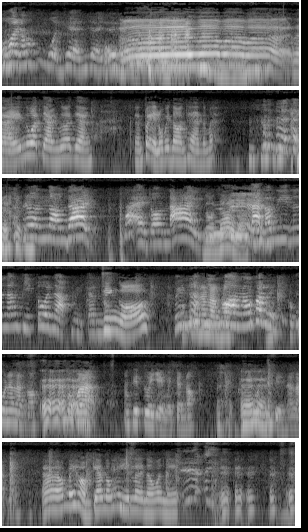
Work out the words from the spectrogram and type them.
โอ้ยแล้วปวดแขนใหญ่เลยเอ้ยว่าว่าว่าไหนนวดยังนวดยังงั้นไปเอ๋ลงไปนอนแทนได้ไหม นอนได้ป้าแอนนอนได้ นอนได้เหรอ แต่เรางพีน้องพีตัวหนักเหมือนกันจริงเหรอคุณน่ารักเนาะน้องก็เขาพูดน่ารักเนาะบอกว่าน้องพีตัวใหญ่เหมือนกันเนาะพูดเสียน่ารักเลยอะแล้วไม่หอมแก้มน้องพีทเลยนะวันนี้ เอ๊ะเอ๊ะเอ๊ะเอ๊ะเอ๊ะ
